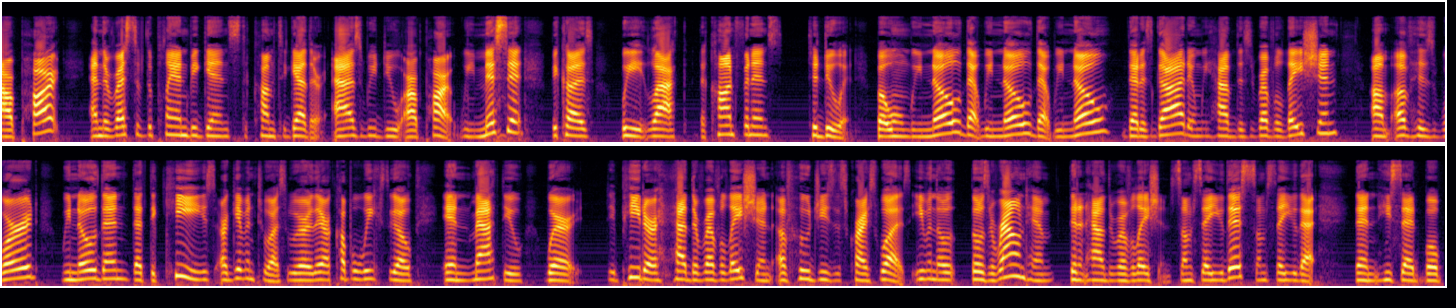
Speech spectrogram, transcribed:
our part and the rest of the plan begins to come together as we do our part. We miss it because we lack the confidence to do it. But when we know that we know that we know that it's God and we have this revelation um, of His Word, we know then that the keys are given to us. We were there a couple weeks ago in Matthew where Peter had the revelation of who Jesus Christ was, even though those around him didn't have the revelation. Some say you this, some say you that. Then he said, Well,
